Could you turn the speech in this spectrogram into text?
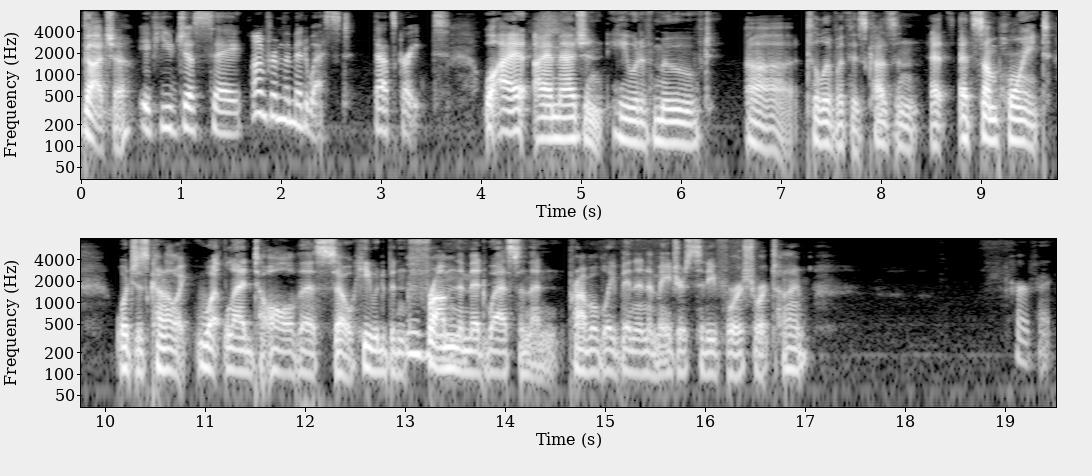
Gotcha. If you just say, I'm from the Midwest, that's great. Well, I I imagine he would have moved uh, to live with his cousin at at some point, which is kind of like what led to all of this. So he would have been from the Midwest and then probably been in a major city for a short time. Perfect.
